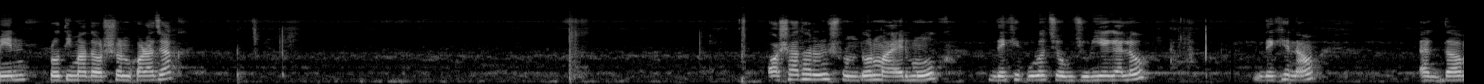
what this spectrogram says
মেন প্রতিমা দর্শন করা যাক। অসাধারণ সুন্দর মায়ের মুখ, দেখে পুরো চোখ জুড়িয়ে গেল। দেখে নাও, একদম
